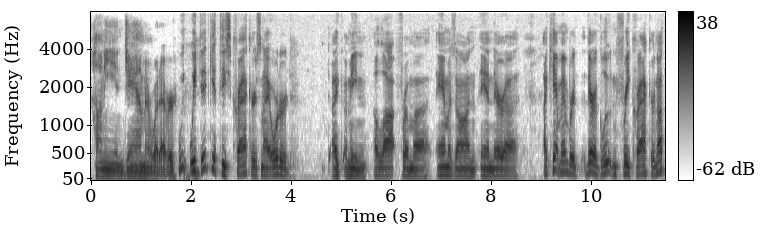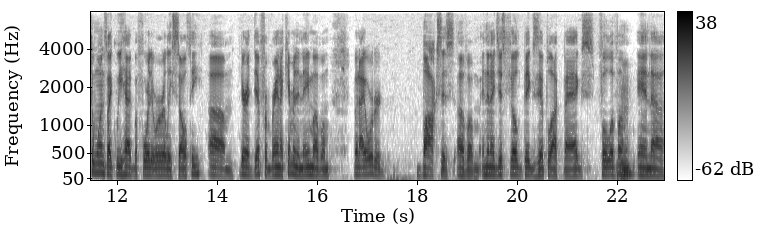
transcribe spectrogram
honey and jam or whatever. We we did get these crackers, and I ordered. I, I mean, a lot from uh, Amazon, and they're uh, I can't remember. They're a gluten free cracker, not the ones like we had before that were really salty. Um, they're a different brand. I can't remember the name of them, but I ordered boxes of them, and then I just filled big Ziploc bags full of them, mm-hmm. and uh,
